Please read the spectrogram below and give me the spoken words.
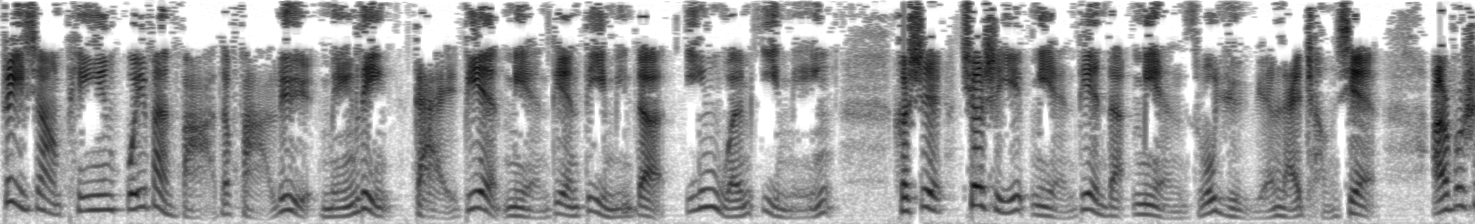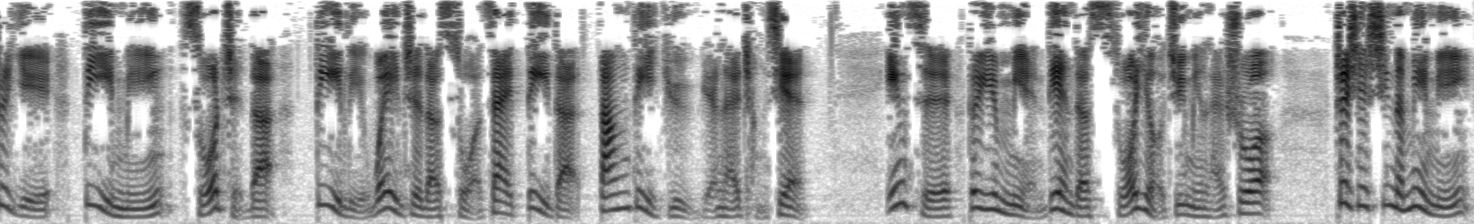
这项拼音规范法的法律明令改变缅甸地名的英文译名，可是却是以缅甸的缅族语言来呈现，而不是以地名所指的地理位置的所在地的当地语言来呈现。因此，对于缅甸的所有居民来说，这些新的命名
